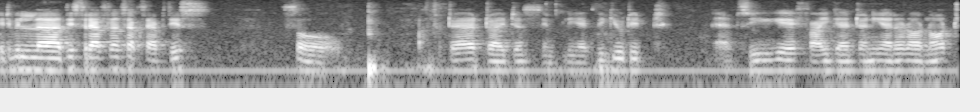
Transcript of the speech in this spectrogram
it will uh, this reference accept this. So after that I just simply execute it and see if I get any error or not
